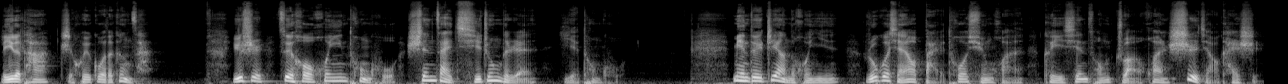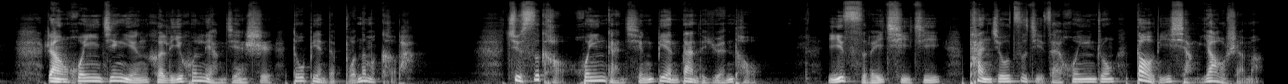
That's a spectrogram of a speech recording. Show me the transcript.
离了他只会过得更惨。于是最后婚姻痛苦，身在其中的人也痛苦。面对这样的婚姻，如果想要摆脱循环，可以先从转换视角开始，让婚姻经营和离婚两件事都变得不那么可怕。去思考婚姻感情变淡的源头，以此为契机，探究自己在婚姻中到底想要什么，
